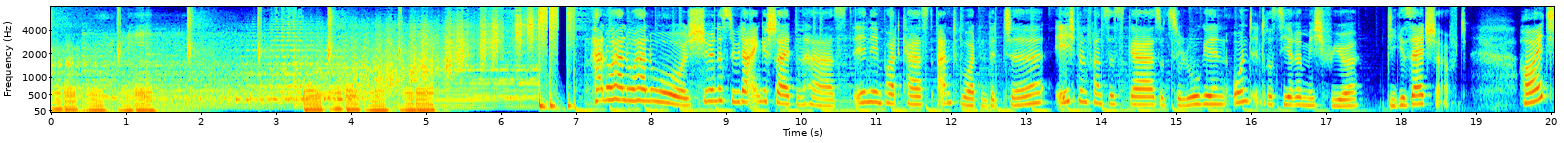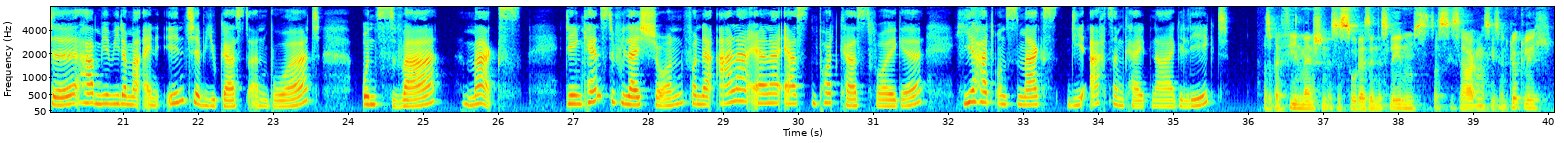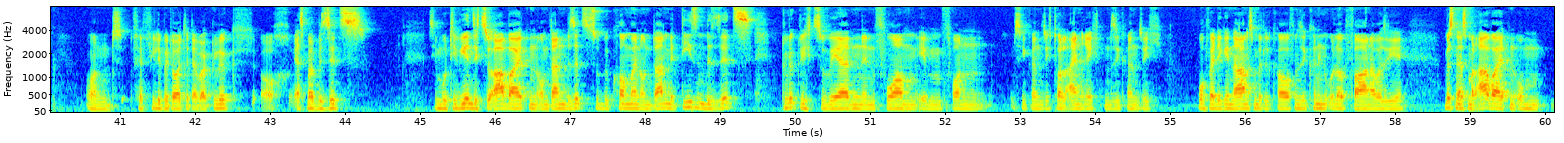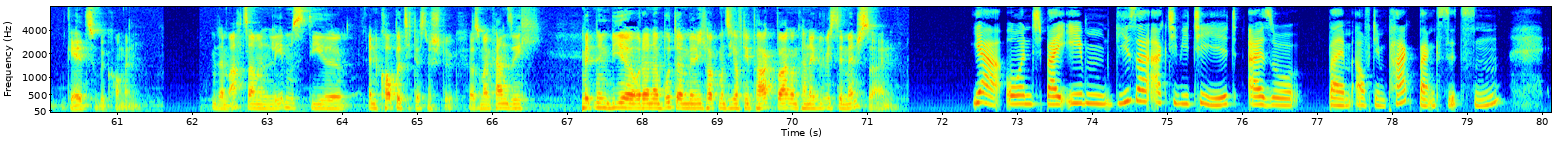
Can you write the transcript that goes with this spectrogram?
Hallo, hallo, hallo. Schön, dass du wieder eingeschaltet hast in den Podcast Antworten bitte. Ich bin Franziska, Soziologin und interessiere mich für die Gesellschaft. Heute haben wir wieder mal einen Interviewgast an Bord und zwar Max. Den kennst du vielleicht schon von der allerersten Podcast-Folge. Hier hat uns Max die Achtsamkeit nahegelegt. Also bei vielen Menschen ist es so der Sinn des Lebens, dass sie sagen, sie sind glücklich. Und für viele bedeutet aber Glück auch erstmal Besitz. Sie motivieren sich zu arbeiten, um dann Besitz zu bekommen und dann mit diesem Besitz glücklich zu werden in Form eben von, sie können sich toll einrichten, sie können sich hochwertige Nahrungsmittel kaufen, sie können in Urlaub fahren, aber sie müssen erstmal arbeiten, um Geld zu bekommen. Mit einem achtsamen Lebensstil entkoppelt sich das ein Stück. Also man kann sich mit einem Bier oder einer Buttermilch hockt man sich auf die Parkbank und kann der glücklichste Mensch sein. Ja, und bei eben dieser Aktivität, also beim auf dem Parkbank sitzen,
